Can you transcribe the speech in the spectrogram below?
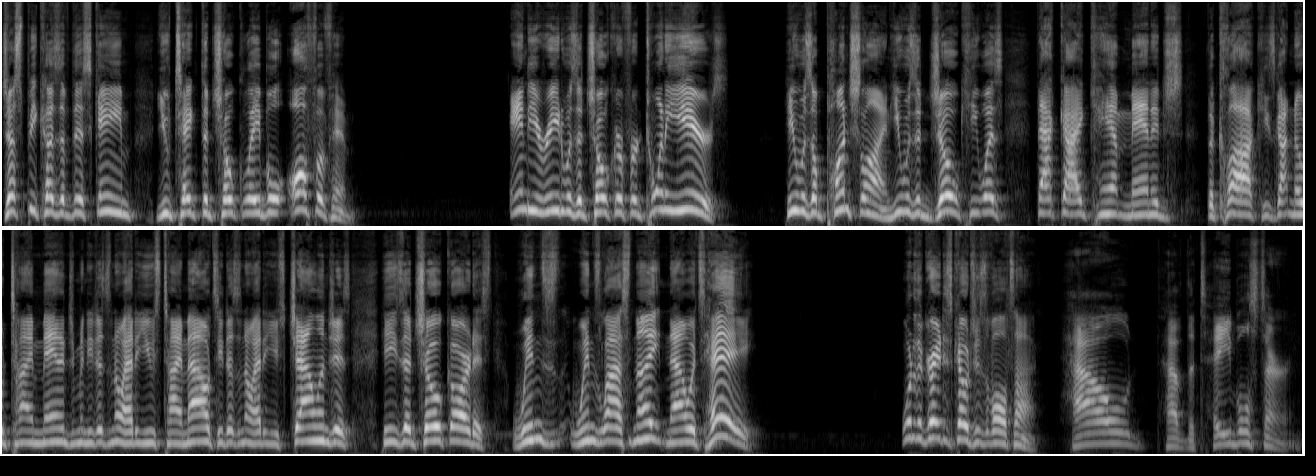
just because of this game, you take the choke label off of him. Andy Reid was a choker for 20 years. He was a punchline. He was a joke. He was that guy can't manage the clock. He's got no time management. He doesn't know how to use timeouts. He doesn't know how to use challenges. He's a choke artist. Wins wins last night. Now it's hey. One of the greatest coaches of all time. How have the tables turned?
